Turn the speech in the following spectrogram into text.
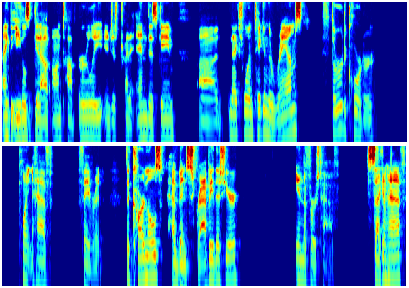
I think the Eagles get out on top early and just try to end this game. Uh, next one, taking the Rams third quarter point and a half favorite. The Cardinals have been scrappy this year in the first half. Second half,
